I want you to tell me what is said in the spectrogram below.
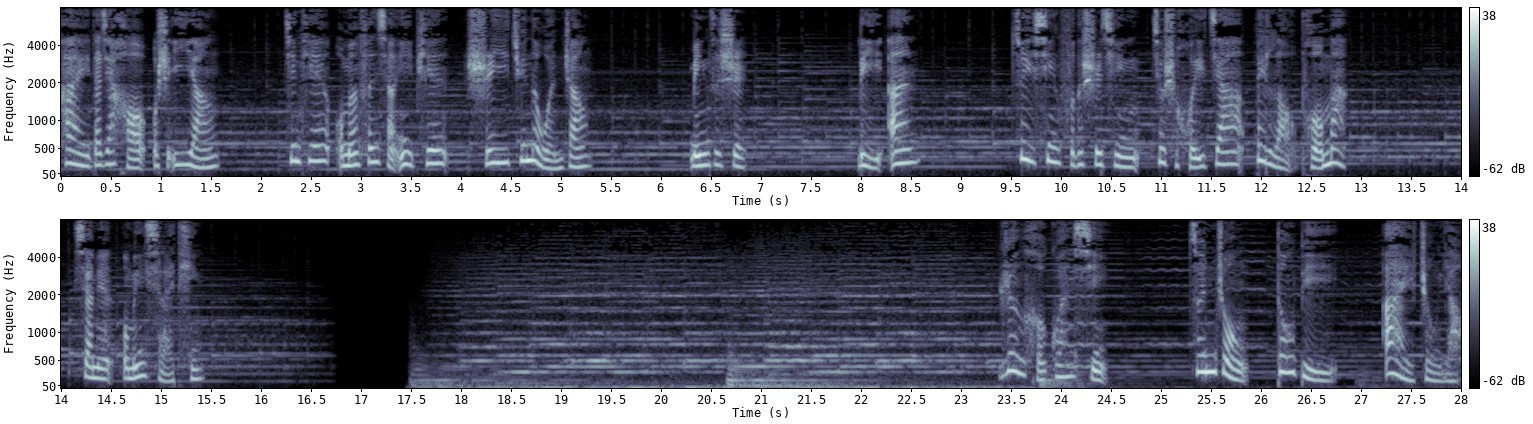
嗨，大家好，我是一阳。今天我们分享一篇石一君的文章，名字是《李安》。最幸福的事情就是回家被老婆骂。下面我们一起来听。任何关系，尊重都比爱重要。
